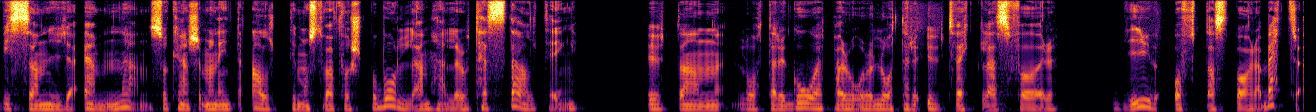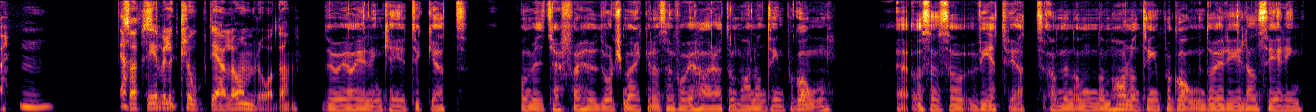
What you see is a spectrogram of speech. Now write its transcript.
vissa nya ämnen så kanske man inte alltid måste vara först på bollen heller och testa allting. Utan låta det gå ett par år och låta det utvecklas för det blir ju oftast bara bättre. Mm. Så att det är väl klokt i alla områden. Du och jag Elin kan ju tycka att om vi träffar hudvårdsmärken och sen får vi höra att de har någonting på gång eh, och sen så vet vi att ja, om de har någonting på gång, då är det ju lansering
